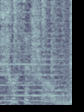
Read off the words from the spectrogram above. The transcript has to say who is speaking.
Speaker 1: France Info.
